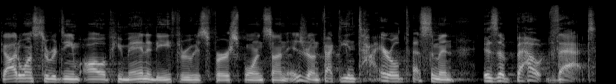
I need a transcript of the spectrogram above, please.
God wants to redeem all of humanity through his firstborn son, Israel. In fact, the entire Old Testament is about that.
